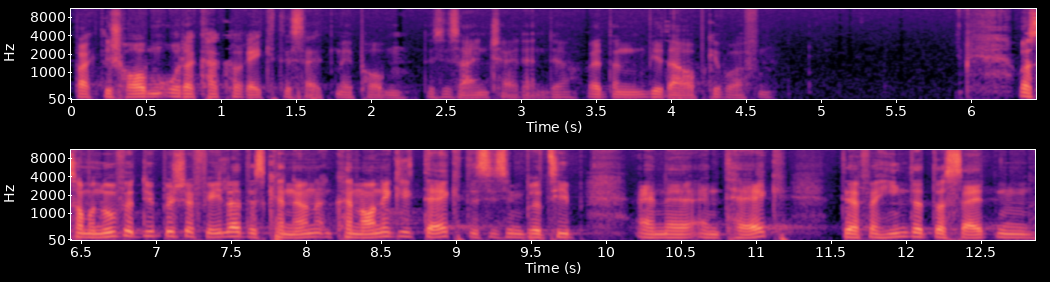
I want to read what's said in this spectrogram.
praktisch haben oder keine korrekte Sitemap haben. Das ist auch entscheidend, ja, weil dann wird auch abgeworfen. Was haben wir nur für typische Fehler? Das Canonical Tag, das ist im Prinzip eine, ein Tag, der verhindert, dass Seiten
